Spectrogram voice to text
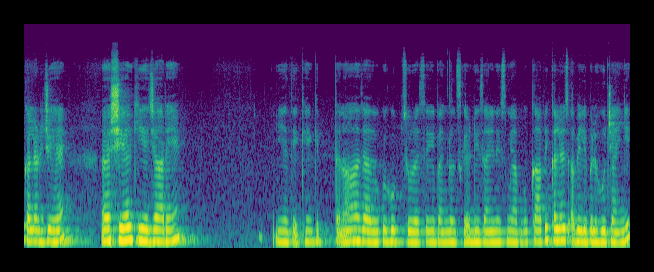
कलर जो है शेयर किए जा रहे हैं। ये देखें कितना ज़्यादा खूबसूरत से ये बैंगल्स के डिज़ाइन इसमें आपको काफ़ी कलर्स अवेलेबल हो जाएँगे।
